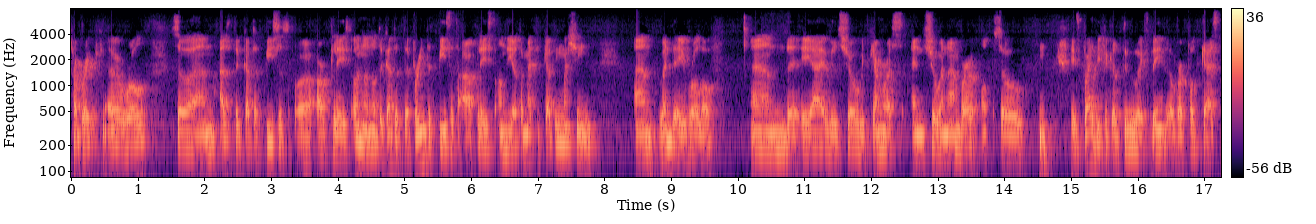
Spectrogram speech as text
fabric uh, roll. So um, as the cutted pieces are, are, placed, oh no, no, the cutted, the printed pieces are placed on the automatic cutting machine um, when they roll off, um, the AI will show with cameras and show a number. So it's quite difficult to explain over podcast.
